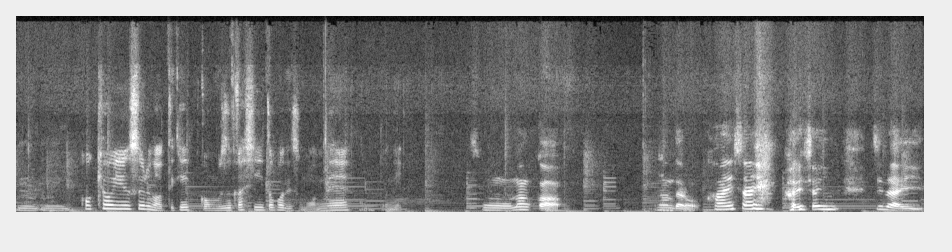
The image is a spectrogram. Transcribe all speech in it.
うんうん。こう共有するのって結構難しいとこですもんね本当に。そうなんかなんだろう会社員 会社員時代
